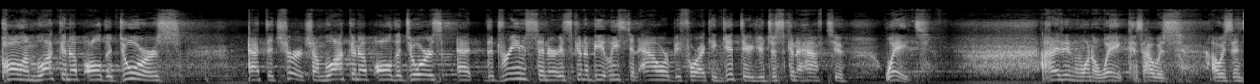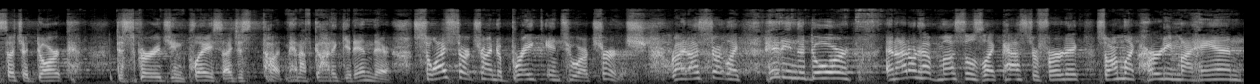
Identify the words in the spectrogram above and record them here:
Paul, I'm locking up all the doors at the church. I'm locking up all the doors at the Dream Center. It's going to be at least an hour before I can get there. You're just going to have to wait. I didn't want to wait because I was I was in such a dark discouraging place. I just thought, man, I've got to get in there. So I start trying to break into our church, right? I start like hitting the door, and I don't have muscles like Pastor Furtick, so I'm like hurting my hand.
